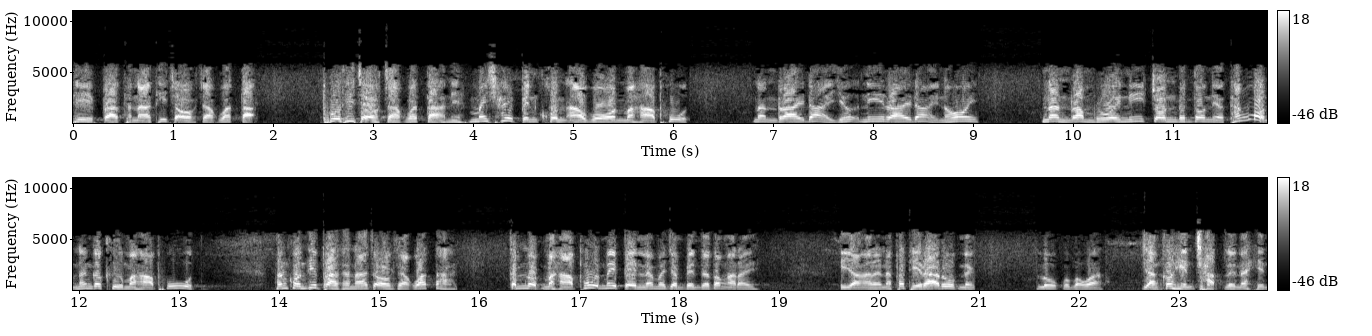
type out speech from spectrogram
ที่ปรารถนาที่จะออกจากวัตตะ ผู้ที่จะออกจากวัตตะเนี่ย ไม่ใช่เป็นคนอาวรมหาพูด นั่นรายได้ เยอะนี่รายได้น้อย นั่นร่ำรวยนี้จนเป็นต้นเนี่ย ทั้งหมดนั่นก็คือมหาพูดพันคนที่ปรารถนาจะออกจากวัฏฏะกำหนดมหาพูดไม่เป็นแล้วมันจำเป็นจะต้องอะไรอีกอย่างอะไรนะพระเถระรูปหนึ่งโลกก็บอกว่า อย่างเขาเห็นฉัดเลยนะ เห็น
